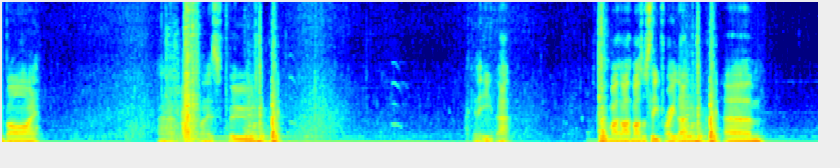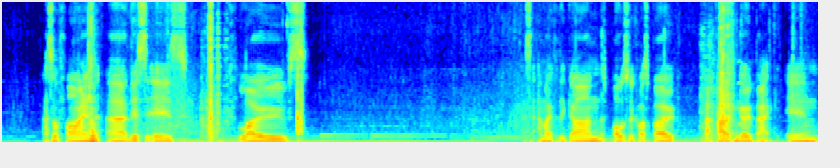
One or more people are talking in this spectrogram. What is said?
Can buy. Uh, this one is food. I can eat that. Might, might as well sleep for eat that. Um, that's all fine. Uh, this is cloves. That's ammo for the gun. That's bolts for the crossbow. That powder can go back in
